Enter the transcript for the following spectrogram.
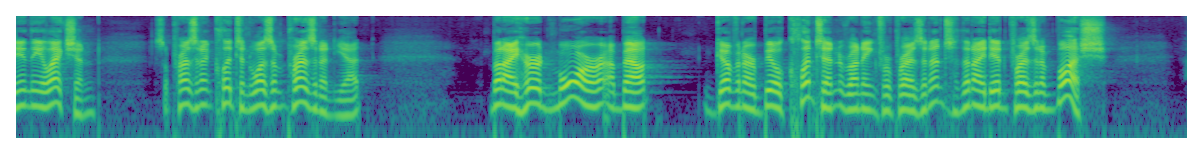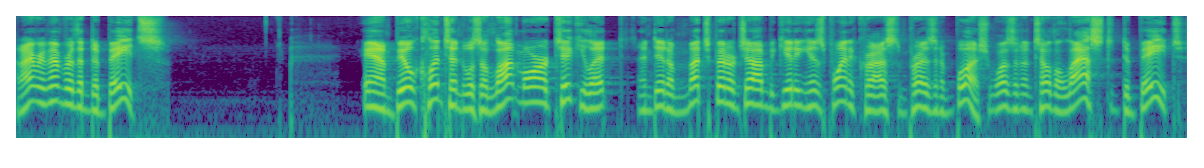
in the election. So President Clinton wasn't president yet. But I heard more about Governor Bill Clinton running for president than I did President Bush. And I remember the debates. And Bill Clinton was a lot more articulate and did a much better job of getting his point across than President Bush. It wasn't until the last debate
